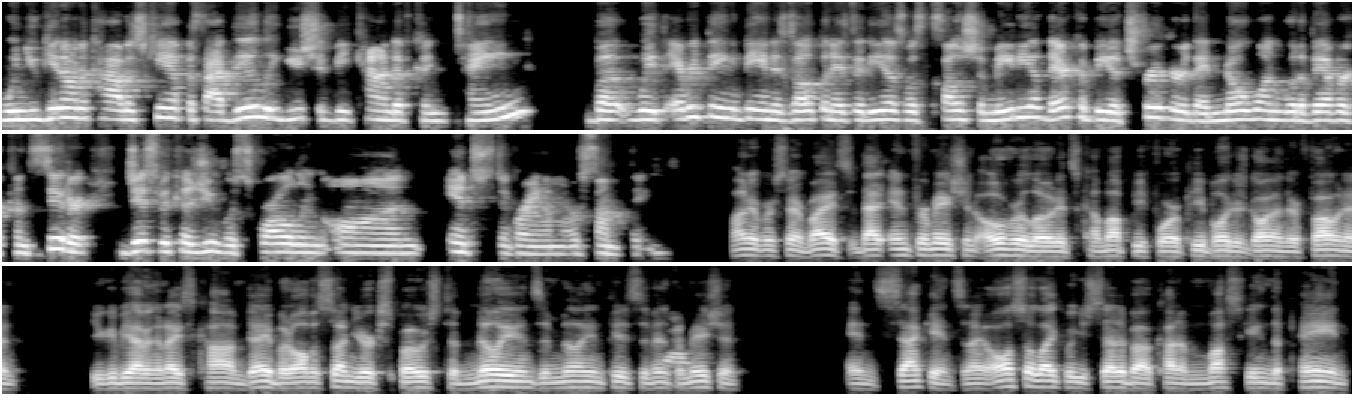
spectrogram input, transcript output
When you get on a college campus, ideally you should be kind of contained. But with everything being as open as it is with social media, there could be a trigger that no one would have ever considered just because you were scrolling on Instagram or something. 100% right. So that information overload, it's come up before people are just going on their phone and you could be having a nice calm day, but all of a sudden you're exposed to millions and million pieces of information in seconds. And I also like what you said about kind of musking the pain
